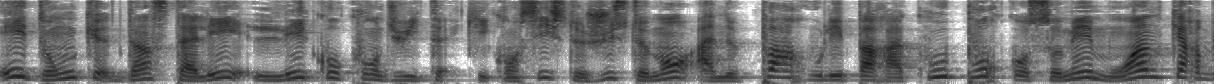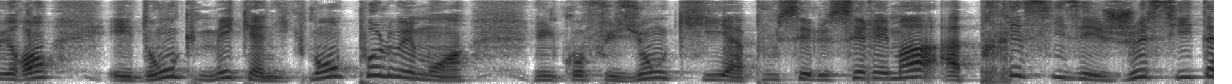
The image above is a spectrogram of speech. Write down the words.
et donc d'installer l'éco-conduite, qui consiste justement à ne pas rouler par à-coup pour consommer moins de carburant et donc donc mécaniquement polluer moins. Une confusion qui a poussé le CEREMA à préciser, je cite,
